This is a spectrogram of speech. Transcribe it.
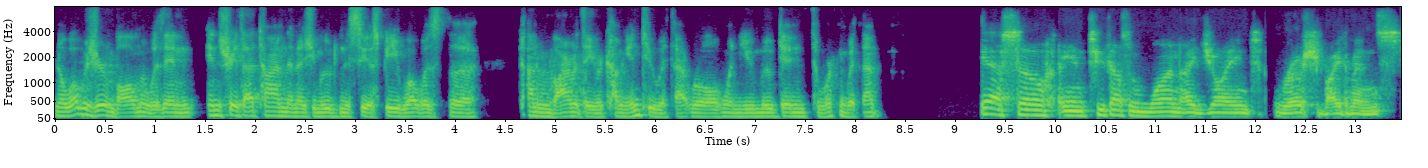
you know, what was your involvement within industry at that time? Then as you moved into CSB, what was the kind of environment that you were coming into with that role when you moved into working with them? Yeah, so in 2001, I joined Roche Vitamins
